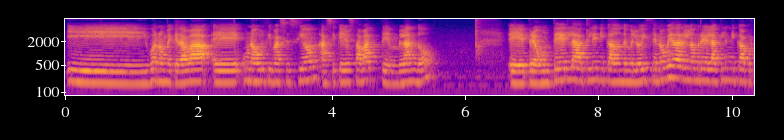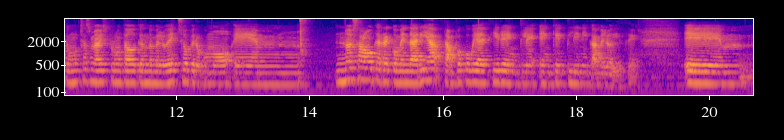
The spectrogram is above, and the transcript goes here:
Y bueno, me quedaba eh, una última sesión, así que yo estaba temblando pregunté la clínica donde me lo hice, no voy a dar el nombre de la clínica porque muchas me habéis preguntado que dónde me lo he hecho, pero como em, no es algo que recomendaría, tampoco voy a decir en, en qué clínica me lo hice. Em,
